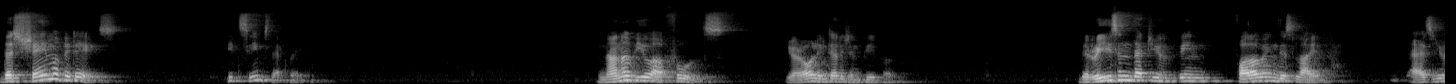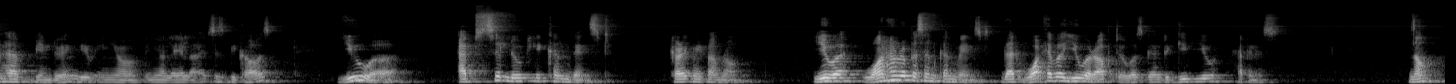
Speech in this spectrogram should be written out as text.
the shame of it is, it seems that way. None of you are fools. You're all intelligent people. The reason that you've been following this life as you have been doing in your, in your lay lives is because you were absolutely convinced. Correct me if I'm wrong. You were 100% convinced that whatever you were up to was going to give you happiness. No?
